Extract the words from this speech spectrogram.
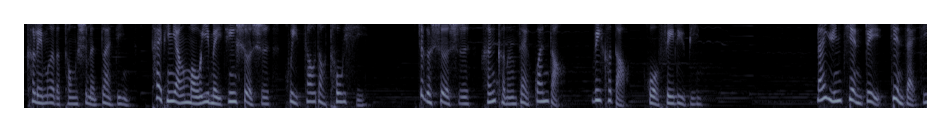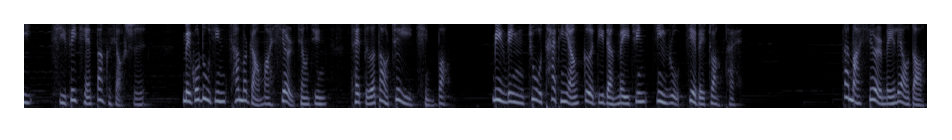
克雷默的同事们断定。太平洋某一美军设施会遭到偷袭，这个设施很可能在关岛、威克岛或菲律宾。南云舰队舰载机起飞前半个小时，美国陆军参谋长马歇尔将军才得到这一情报，命令驻太平洋各地的美军进入戒备状态。但马歇尔没料到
